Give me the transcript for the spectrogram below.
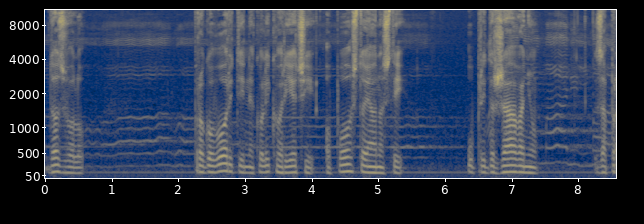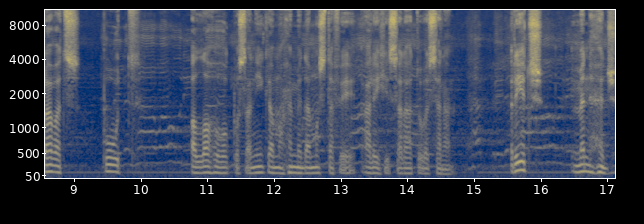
dozvolu progovoriti nekoliko riječi o postojanosti u pridržavanju za pravac put Allahovog poslanika Muhammeda Mustafa alaihi salatu wasalam. Riječ menheđ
